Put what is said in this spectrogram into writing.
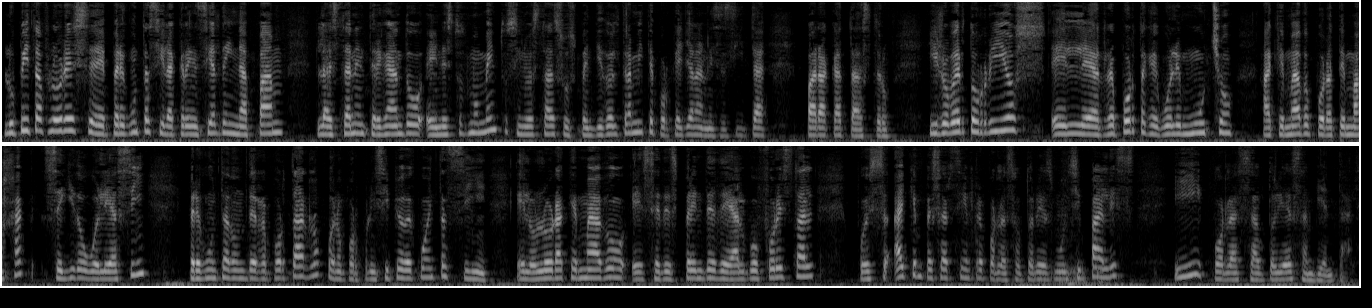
Lupita Flores eh, pregunta si la credencial de INAPAM la están entregando en estos momentos, si no está suspendido el trámite porque ella la necesita para catastro. Y Roberto Ríos, él eh, reporta que huele mucho a quemado por Atemajac, seguido huele así, pregunta dónde reportarlo. Bueno, por principio de cuentas, si el olor a quemado eh, se desprende de algo forestal, pues hay que empezar siempre por las autoridades municipales y por las autoridades ambientales.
